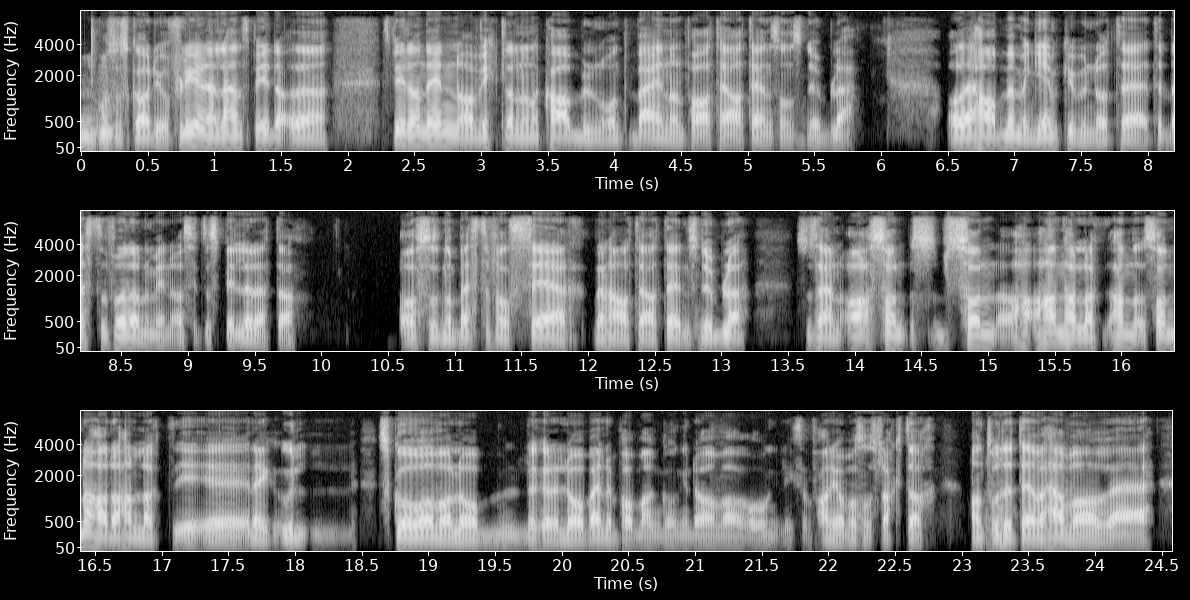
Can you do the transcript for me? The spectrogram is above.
Mm -hmm. Og så skal du jo fly den landspeederen uh, din og vikle denne kabelen rundt beina på AT-AT en sånn snuble. Og jeg har med meg GameCuben til, til besteforeldrene mine og sitter og spiller dette. Og så når bestefar ser den her AT-AT-en snuble, så sier han at sånn, sånn, han hadde lagt, han, sånne hadde han lagt i, i, skåret over lår, lårbeinet på mange ganger da han var ung. Liksom. Han jobber som slakter. Han trodde at det her var eh,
